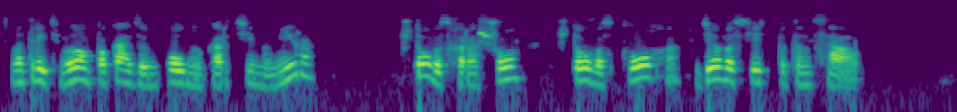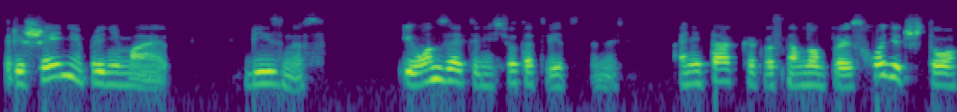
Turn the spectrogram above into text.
смотрите, мы вам показываем полную картину мира, что у вас хорошо, что у вас плохо, где у вас есть потенциал. Решение принимает бизнес, и он за это несет ответственность. А не так, как в основном происходит, что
